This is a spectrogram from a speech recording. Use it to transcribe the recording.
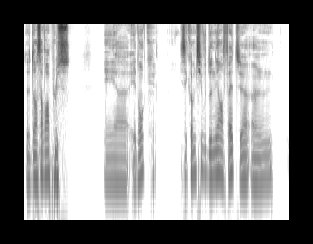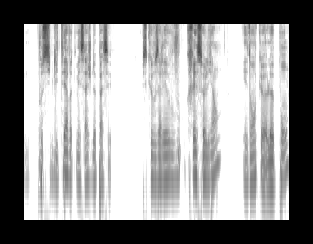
de- d'en savoir plus. Et, euh, et donc, c'est comme si vous donnez en fait un- une possibilité à votre message de passer, puisque vous allez vous créer ce lien et donc le pont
